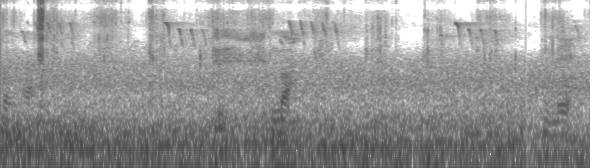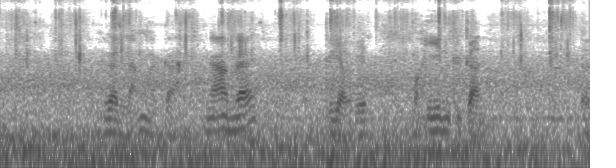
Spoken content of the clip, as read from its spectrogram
เบิ่งอะเห็นบ่นี่เรือนหลังอากาศงามเลยเขย่าเฮ็ดบ่หินคือกันเออ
